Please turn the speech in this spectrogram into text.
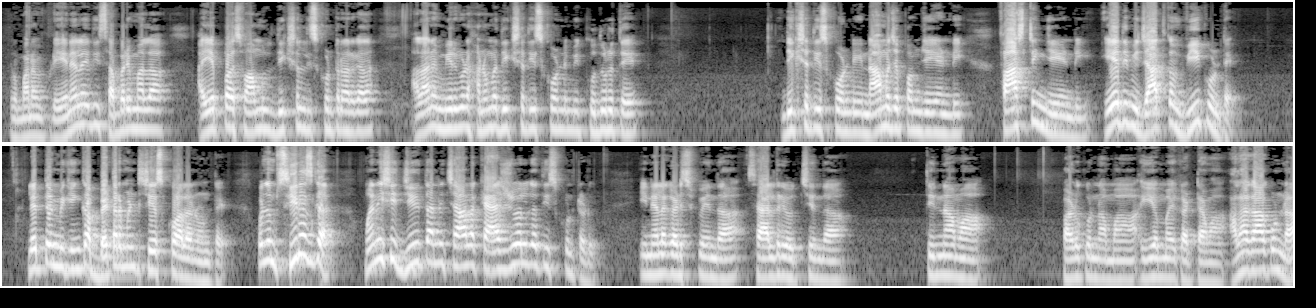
ఇప్పుడు మనం ఇప్పుడు ఏ నెల ఇది? శబరిమల అయ్యప్ప స్వాములు దీక్షలు తీసుకుంటున్నారు కదా అలానే మీరు కూడా హనుమ దీక్ష తీసుకోండి మీకు కుదిరితే దీక్ష తీసుకోండి నామజపం చేయండి ఫాస్టింగ్ చేయండి. ఏది మీ జాతకం వీక్ ఉంటే లేకపోతే మీకు ఇంకా బెటర్మెంట్ చేసుకోవాలని ఉంటే కొంచెం సీరియస్గా మనిషి జీవితాన్ని చాలా క్యాజువల్గా తీసుకుంటాడు. ఈ నెల గడిచిపోయిందా? శాలరీ వచ్చిందా? తిన్నామా? పడుకున్నామా ఈఎంఐ కట్టామా? అలా కాకుండా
